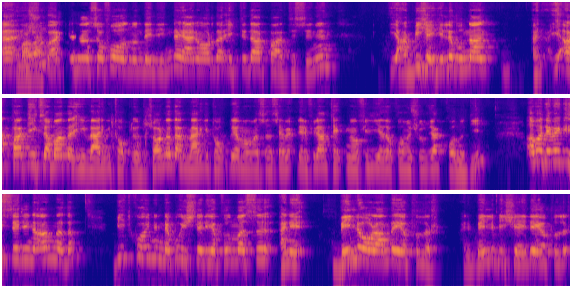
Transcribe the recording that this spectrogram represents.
Ee, Var, şu var Kenan Sofuoğlu'nun dediğinde yani orada iktidar partisinin yani bir şekilde bundan hani AK Parti ilk zamanda iyi vergi topluyordu. Sonradan vergi toplayamamasının sebepleri filan teknofili ya da konuşulacak konu değil. Ama demek istediğini anladım. Bitcoin'in de bu işleri yapılması hani belli oranda yapılır. Hani belli bir şeyde yapılır.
